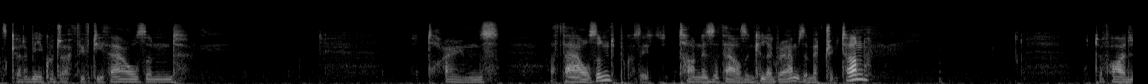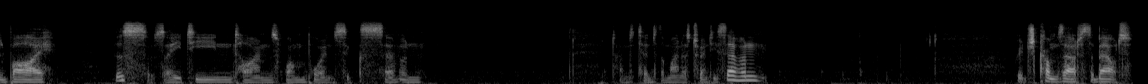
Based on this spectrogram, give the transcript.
is going to be equal to 50,000 times a thousand because a ton is a thousand kilograms, a metric ton, divided by this, so it's 18 times 1.67 times 10 to the minus 27, which comes out as about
